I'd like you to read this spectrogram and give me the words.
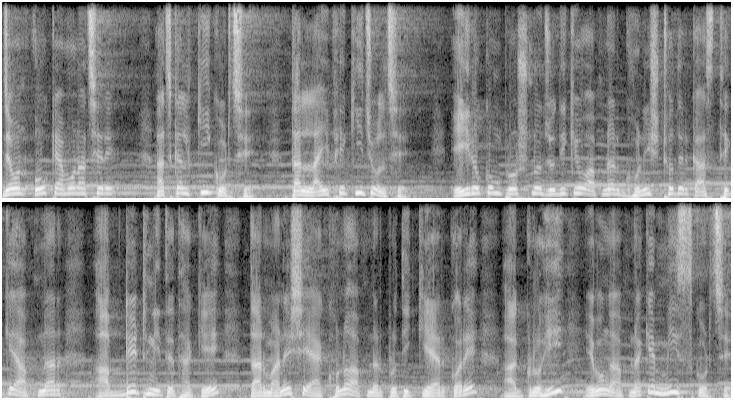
যেমন, ও কেমন আছে রে? আজকাল কি করছে? তার লাইফে কি চলছে? এই রকম প্রশ্ন যদি কেউ আপনার ঘনিষ্ঠদের কাছ থেকে আপনার আপডেট নিতে থাকে, তার মানে সে এখনও আপনার প্রতি কেয়ার করে, আগ্রহী এবং আপনাকে মিস করছে।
